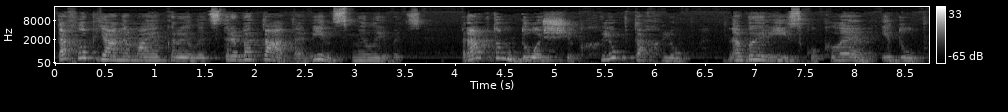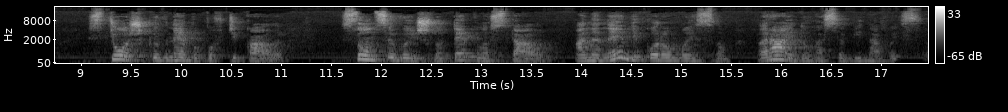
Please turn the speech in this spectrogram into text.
Та хлоп'я не має крилець, треба тата, він сміливець. Раптом дощик, хлюб та хлюб, на берізку, клен і дуб, стьожки в небо повтікали. Сонце вийшло, тепло стало, а на небі коромислом райдуга собі нависла.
